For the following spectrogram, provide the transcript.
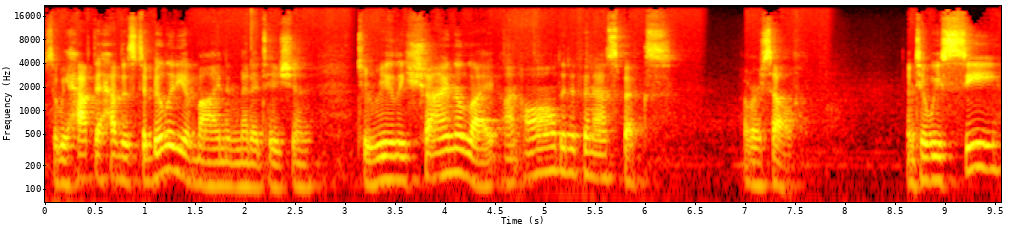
So we have to have the stability of mind and meditation to really shine the light on all the different aspects of ourselves until we see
